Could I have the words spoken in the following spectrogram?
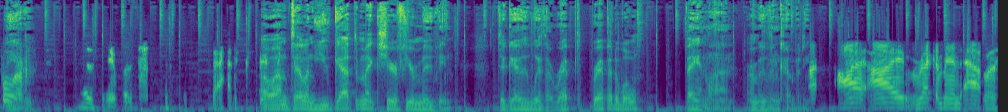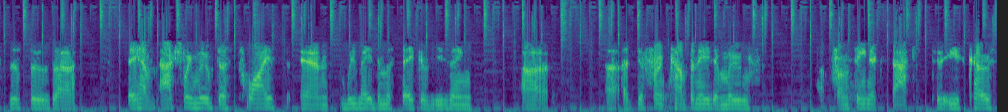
for. Yeah. Because it was bad experience. Oh, I'm telling you, you've got to make sure if you're moving to go with a rep, reputable van line or moving company. I, I recommend Atlas. This is uh, they have actually moved us twice, and we made the mistake of using uh, a, a different company to move from Phoenix back to the East Coast.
